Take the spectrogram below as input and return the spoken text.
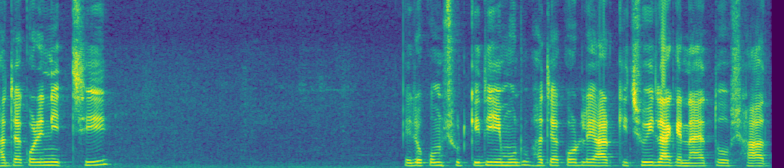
ভাজা করে নিচ্ছি। এরকম শুটকি দিয়ে মুড়ু ভাজা করলে আর কিছুই লাগে না এত স্বাদ।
